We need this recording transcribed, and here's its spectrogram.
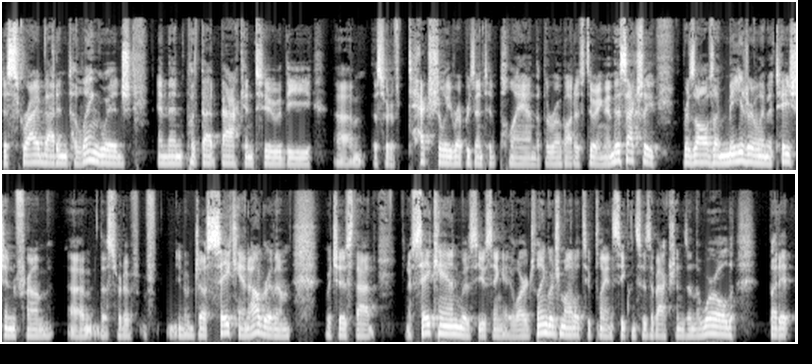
describe that into language, and then put that back into the um, the sort of textually represented plan that the robot is doing. And this actually resolves a major limitation from um, the sort of you know just SayCan algorithm, which is that you know, SayCan was using a large language model to plan sequences of actions in the world, but it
